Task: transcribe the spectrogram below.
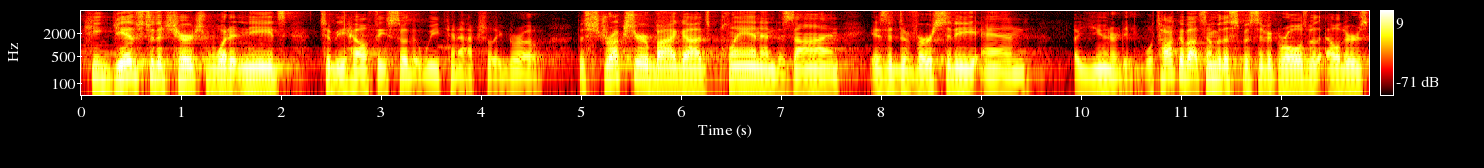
He gives to the church what it needs to be healthy so that we can actually grow. The structure by God's plan and design is a diversity and a unity. We'll talk about some of the specific roles with elders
